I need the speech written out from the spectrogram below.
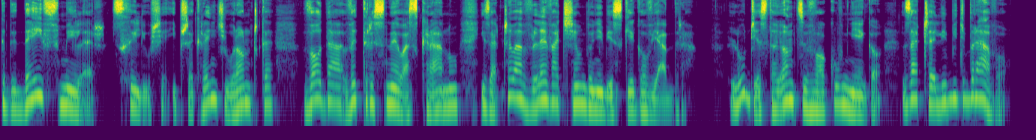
Gdy Dave Miller schylił się i przekręcił rączkę, woda wytrysnęła z kranu i zaczęła wlewać się do niebieskiego wiadra. Ludzie stojący wokół niego zaczęli bić brawo.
